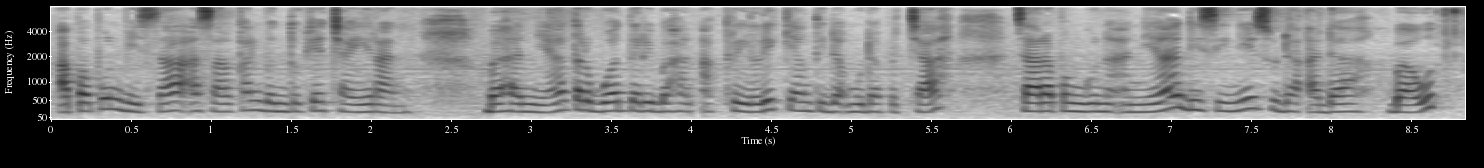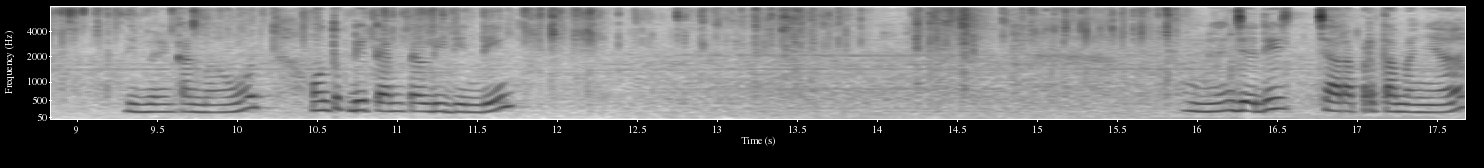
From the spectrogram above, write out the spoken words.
Apa pun bisa, asalkan bentuknya cairan. Bahannya terbuat dari bahan akrilik yang tidak mudah pecah. Cara penggunaannya di sini sudah ada baut, diberikan baut untuk ditempel di dinding. Nah, jadi cara pertamanya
